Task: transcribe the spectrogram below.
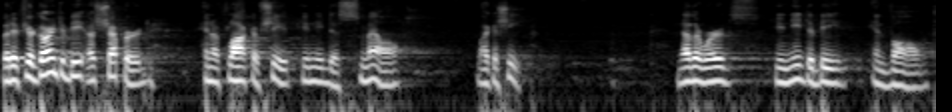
But if you're going to be a shepherd in a flock of sheep, you need to smell like a sheep. In other words, you need to be involved,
